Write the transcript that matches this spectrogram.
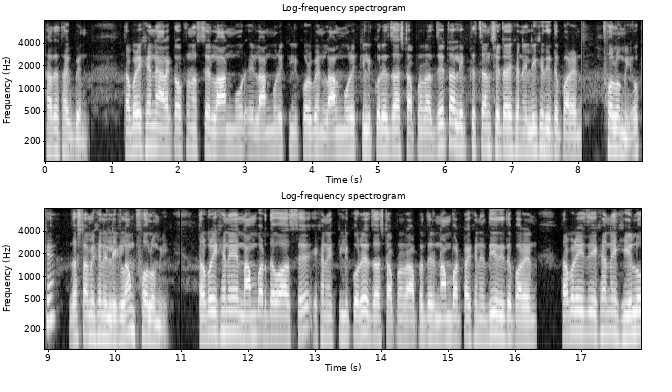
সাথে থাকবেন। তারপর এখানে আরেকটা অপশন আছে লার্ন মোর এই লার্ন মোরে ক্লিক করবেন। লার্ন মোরে ক্লিক করে জাস্ট আপনারা যেটা লিখতে চান সেটা এখানে লিখে দিতে পারেন। ফলো মি ওকে জাস্ট আমি এখানে লিখলাম ফলো মি তারপর এখানে নাম্বার দেওয়া আছে। এখানে ক্লিক করে জাস্ট আপনারা, আপনাদের নাম্বারটা এখানে দিয়ে দিতে পারেন। তারপরে এই যে এখানে হিলো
